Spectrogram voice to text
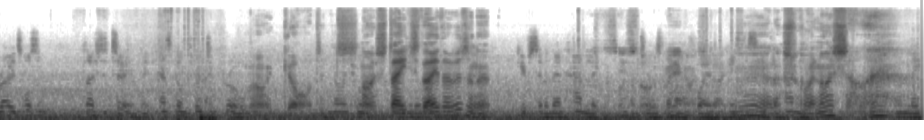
Rhodes wasn't closer to him. It has gone through to Krul. Oh my god. It's a nice day today though, isn't it? Gibson and then Hanley Seems like really nice. line. Here's the Yeah, skipper, it looks quite nice out there. Hanley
